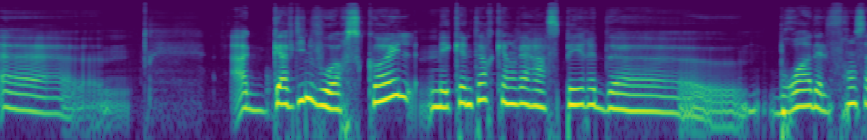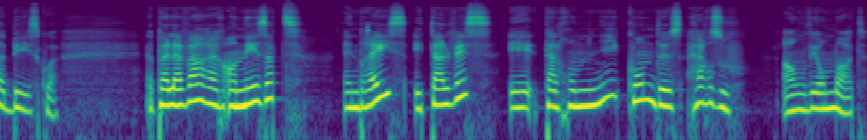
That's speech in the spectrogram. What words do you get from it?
uh, a gavdin vo ur skoil, me kentor kenver ar speret uh, broad el France a bez, quoi. Pa lavar er an ezat en breiz e talvez e talc'homni kont deus herzou an veon mod.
